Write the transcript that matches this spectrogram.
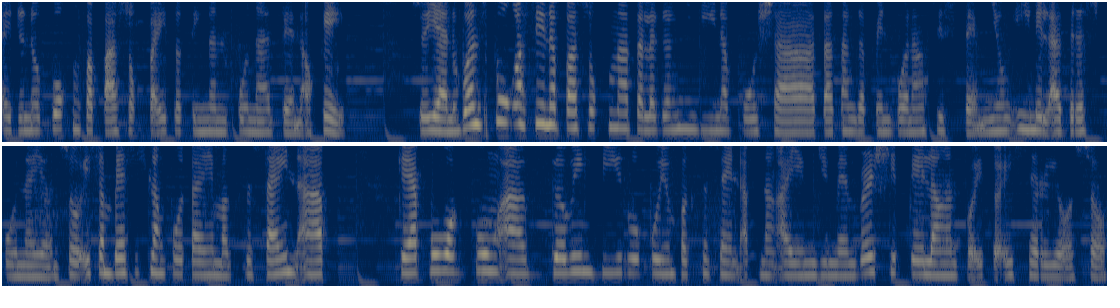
I don't know po kung papasok pa ito. Tingnan po natin. Okay. So yan, once po kasi napasok na talagang hindi na po siya tatanggapin po ng system, yung email address po na yon. So isang beses lang po tayo magsa-sign up. Kaya po wag pong uh, gawing biro po yung pagsa-sign up ng IMG membership. Kailangan po ito ay seryoso.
